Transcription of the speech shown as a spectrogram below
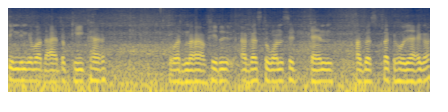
तीन दिन के बाद आया तो ठीक है, वरना फिर अगस्त वन से टेन अगस्त तक हो जाएगा।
